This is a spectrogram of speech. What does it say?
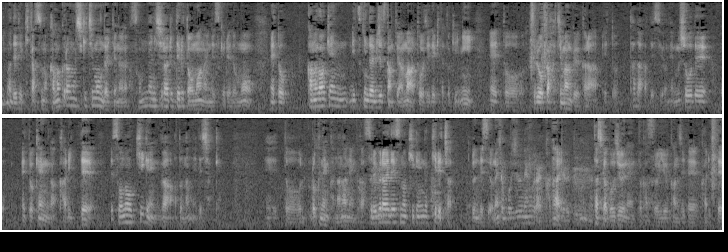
今出てきたその鎌倉の敷地問題っていうのはそんなに知られてるとは思わないんですけれども、えっと、神奈川県立近代美術館っていうのは、まあ、当時できた時に、えーと、鶴岡八幡宮から、えーと、ただですよね。無償で、えーと、県が借りてその期限があと何年でしたっけ？えー、と6年か7年か。それぐらいでその期限が切れちゃうんですよね。じゃあ50年ぐらい借りてるっていう確か50年とかそういう感じで借り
